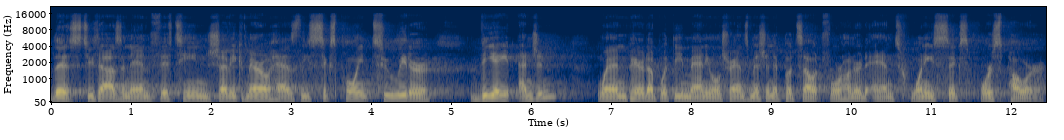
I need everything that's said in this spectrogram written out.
This 2015 Chevy Camaro has the 6.2 liter V8 engine when paired up with the manual transmission, it puts out 426 horsepower.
